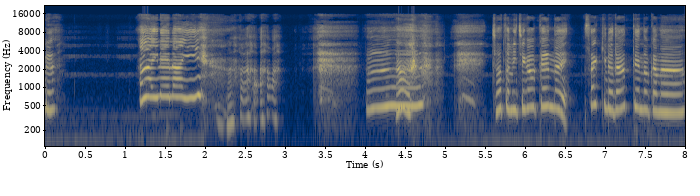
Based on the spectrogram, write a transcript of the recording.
れる？入れない うん。ちょっと道がわかんない。さっきので合ってんのかな？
